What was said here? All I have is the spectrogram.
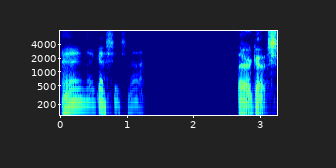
And I guess it's not. There it goes.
